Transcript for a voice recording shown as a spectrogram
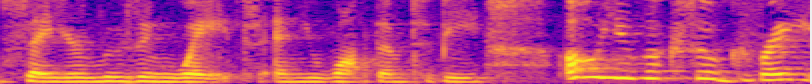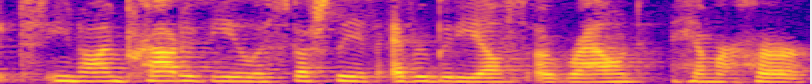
say, you're losing weight and you want them to be, oh, you look so great. You know, I'm proud of you, especially if everybody else around him or her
